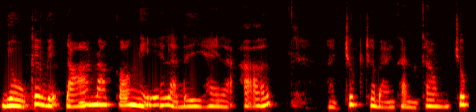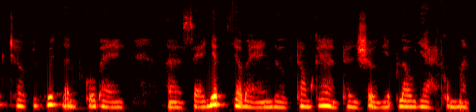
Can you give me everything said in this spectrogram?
dù cái việc đó nó có nghĩa là đi hay là ở. À, chúc cho bạn thành công, chúc cho cái quyết định của bạn, à, sẽ giúp cho bạn được trong cái hành trình sự nghiệp lâu dài của mình.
